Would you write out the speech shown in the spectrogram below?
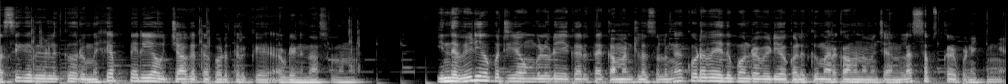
ரசிகர்களுக்கு ஒரு மிகப்பெரிய உற்சாகத்தை கொடுத்துருக்கு அப்படின்னு தான் சொல்லணும். இந்த வீடியோ பற்றிய உங்களுடைய கருத்தை கமெண்ட்டில் சொல்லுங்கள் கூடவே இது போன்ற வீடியோக்களுக்கு மறக்காமல் நம்ம சேனலை சப்ஸ்கிரைப் பண்ணிக்கோங்க.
